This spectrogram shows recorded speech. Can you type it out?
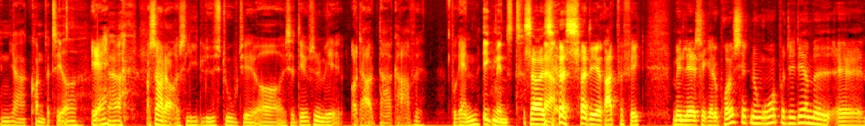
Inden jeg konverterede. Ja. ja, og så er der også lige et lydstudie, og, så det er jo sådan med, og der, der er kaffe på kanden. Ikke mindst. Så, ja. så, så det er ret perfekt. Men Lasse, kan du prøve at sætte nogle ord på det der med, øh,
